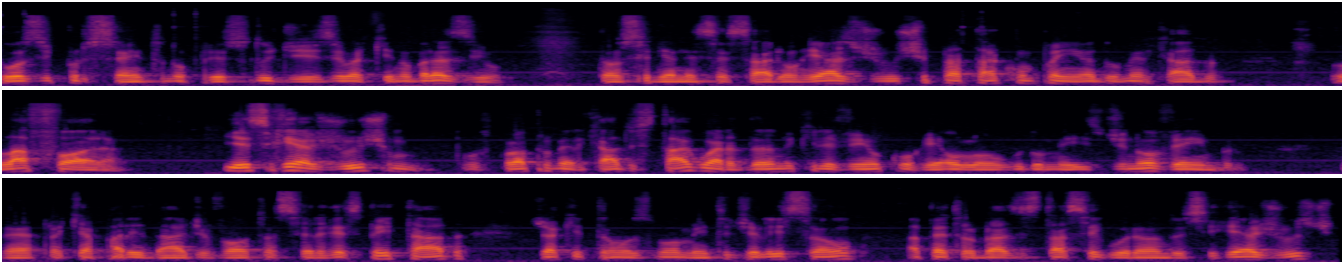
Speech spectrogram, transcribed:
12% no preço do diesel aqui no Brasil. Então seria necessário um reajuste para estar tá acompanhando o mercado lá fora. E esse reajuste, o próprio mercado está aguardando que ele venha ocorrer ao longo do mês de novembro, né, para que a paridade volte a ser respeitada, já que estamos no momento de eleição, a Petrobras está assegurando esse reajuste.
